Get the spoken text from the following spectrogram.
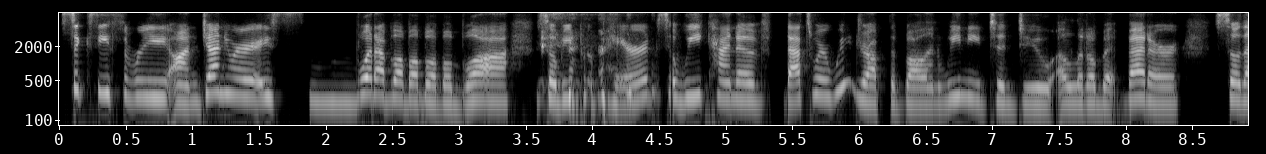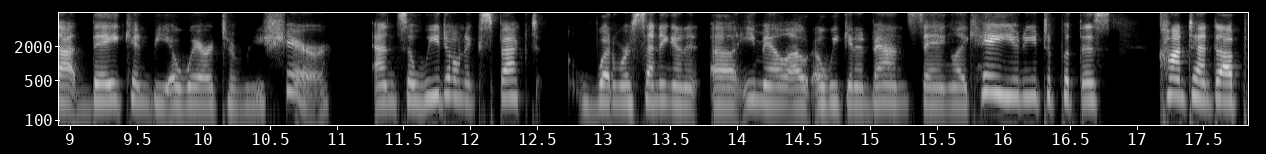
63 on January, what blah, blah, blah, blah, blah. So be prepared. so we kind of, that's where we drop the ball and we need to do a little bit better so that they can be aware to reshare. And so we don't expect when we're sending an uh, email out a week in advance saying like, hey, you need to put this content up.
